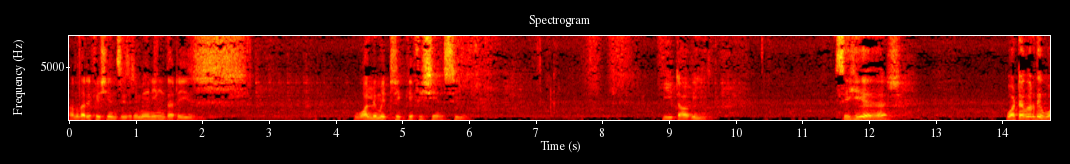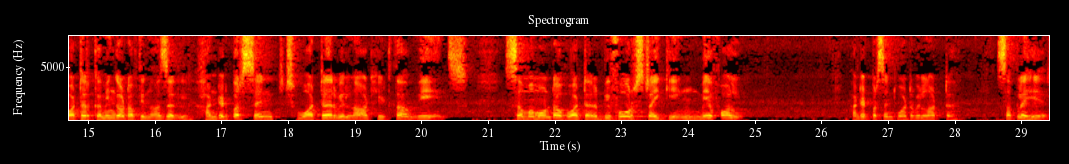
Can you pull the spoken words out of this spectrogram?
Another efficiency is remaining that is volumetric efficiency. Eta V. See here, whatever the water coming out of the nozzle 100% water will not hit the vanes. Some amount of water before striking may fall. 100% water will not uh, supply here.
